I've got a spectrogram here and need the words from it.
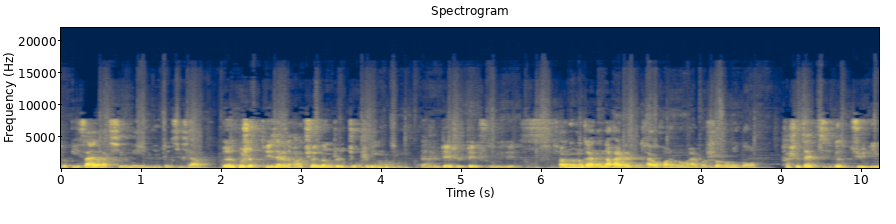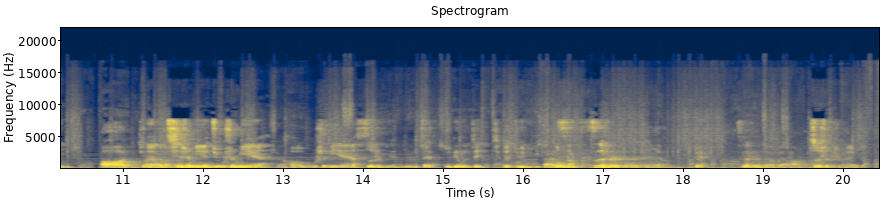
就比赛的话，七十米也就极限了。呃，不是比赛的话，全能是九十米，但是这是这属于全能的概念，那还是还有环数吗？还是说射中就够了？它是在几个距离？哦哦，就是七十米、九十米，然后五十米、四十米，就是在固定的这几个距离都打。姿势是是一样的，对，姿势没有变化，姿势是没有变化，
